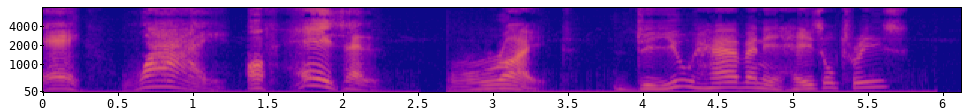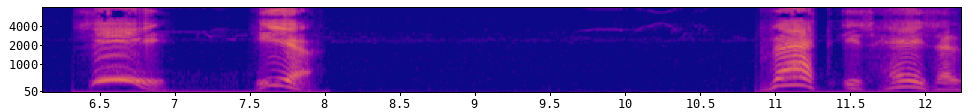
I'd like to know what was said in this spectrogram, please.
a Y of hazel. Right. Do you have any hazel trees? See? Here. That is hazel.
